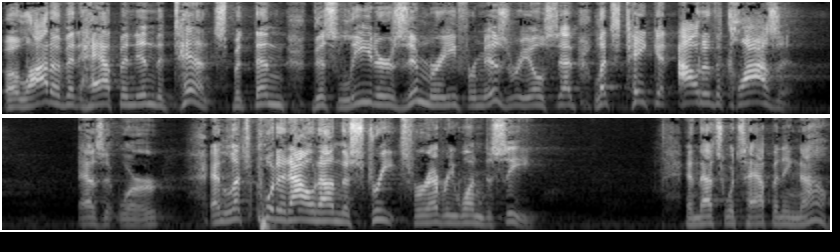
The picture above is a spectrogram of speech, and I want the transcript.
a lot of it happened in the tents. But then this leader, Zimri from Israel, said, let's take it out of the closet, as it were, and let's put it out on the streets for everyone to see. And that's what's happening now.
